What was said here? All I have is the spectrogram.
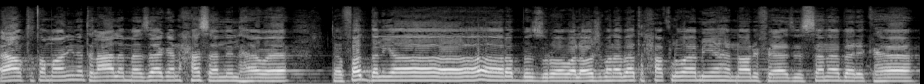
أعط طمأنينة العالم مزاجا حسن للهوى. تفضل يا رب الزروع والعشب نبات الحقل ومياه النار في هذه السنة باركها.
